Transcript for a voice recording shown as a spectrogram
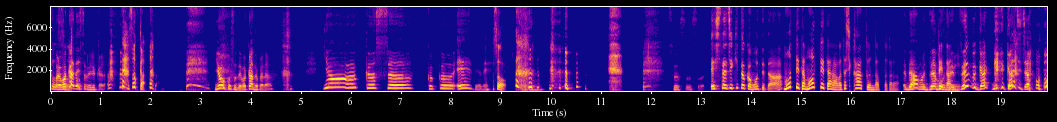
これわかんない人もいるから。そっか。ようこそでわかんのかなようこそここへだよね。そうんそうそうそう。え、下敷きとか持ってた？う。持ってた持ってた。私カー君だったから。だもう全部全部ガガチじゃん。もうカ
